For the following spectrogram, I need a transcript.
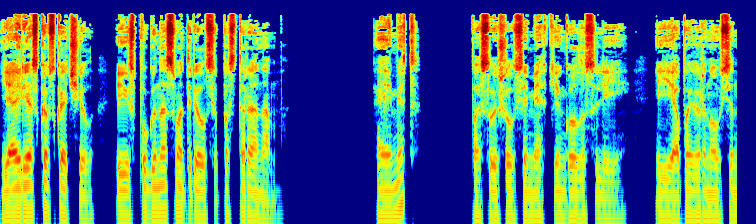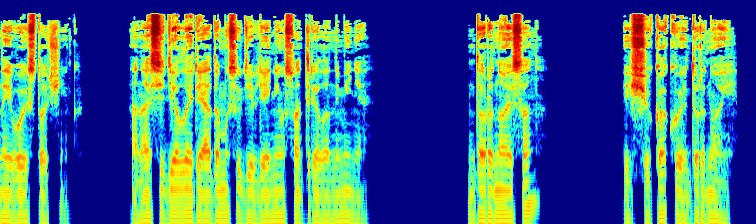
Я резко вскочил и испуганно смотрелся по сторонам. «Эммет?» — послышался мягкий голос Лии, и я повернулся на его источник. Она сидела рядом и с удивлением смотрела на меня. «Дурной сон?» Еще какой дурной!»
